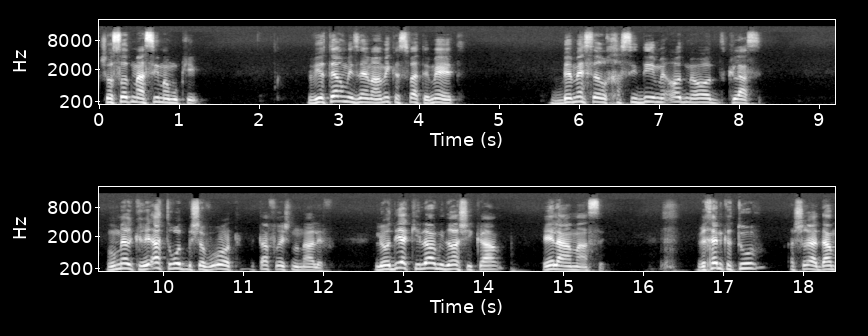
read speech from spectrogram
שעושות מעשים עמוקים. ויותר מזה מעמיק השפת אמת במסר חסידי מאוד מאוד קלאסי. הוא אומר קריאת רות בשבועות, בתרנ"א, להודיע כי לא המדרש עיקר, אלא המעשה. וכן כתוב, אשרי אדם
